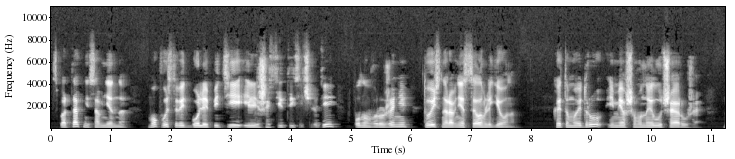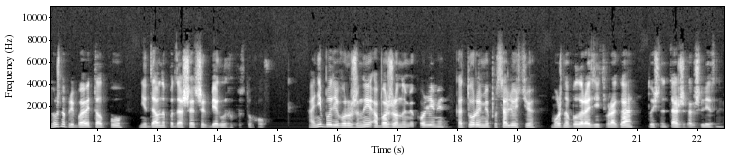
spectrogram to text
Спартак, несомненно, мог выставить более пяти или шести тысяч людей в полном вооружении, то есть наравне с целым легионом. К этому ядру, имевшему наилучшее оружие, нужно прибавить толпу недавно подошедших беглых пастухов. Они были вооружены обожженными кольями, которыми по солюстью можно было разить врага точно так же, как железными.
